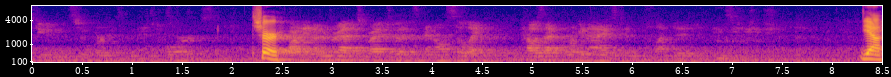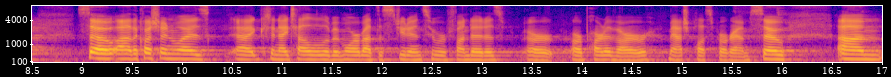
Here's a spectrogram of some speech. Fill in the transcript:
students who work as mentors? Sure. Are they undergrads, graduates, and also like how is that organized and funded institutionally? Yeah. So uh, the question was, uh, can I tell a little bit more about the students who were funded as or are part of our Match Plus program? So um,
